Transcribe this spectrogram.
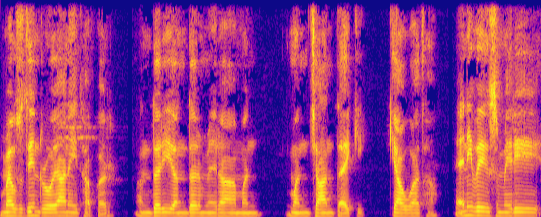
मैं उस दिन रोया नहीं था, पर अंदर ही अंदर मेरा मन मन जानता है कि क्या हुआ था। एनीवेज मेरी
